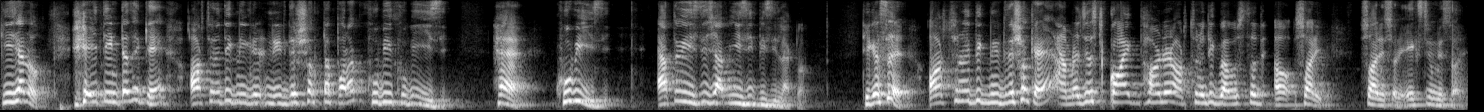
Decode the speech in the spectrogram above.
কি জানো? এই তিনটা থেকে অর্থনৈতিক নির্দেশকটা পড়া খুবই খুবই ইজি হ্যাঁ খুবই ইজি এত ইজি যে আমি ইজি পিজি লাগলাম। ঠিক আছে? অর্থনৈতিক নির্দেশকে আমরা জাস্ট কয়েক ধরনের অর্থনৈতিক ব্যবস্থা sorry sorry sorry extremely sorry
